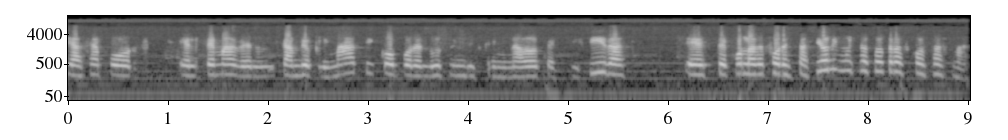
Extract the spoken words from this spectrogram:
ya sea por el tema del cambio climático, por el uso indiscriminado de pesticidas, este, por la deforestación y muchas otras cosas más.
